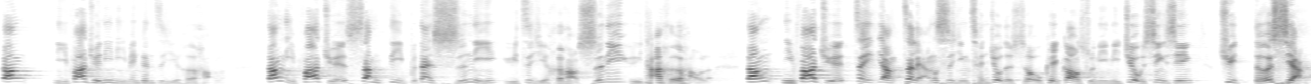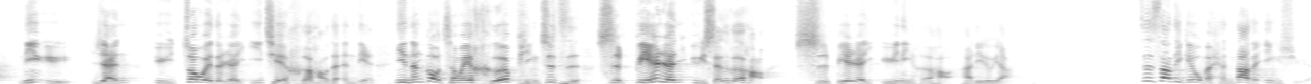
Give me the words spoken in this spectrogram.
当你发觉你里面跟自己和好了，当你发觉上帝不但使你与自己和好，使你与他和好了，当你发觉这样这两个事情成就的时候，我可以告诉你，你就有信心去得享你与人与周围的人一切和好的恩典。你能够成为和平之子，使别人与神和好，使别人与你和好。哈利路亚！这是上帝给我们很大的应许。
